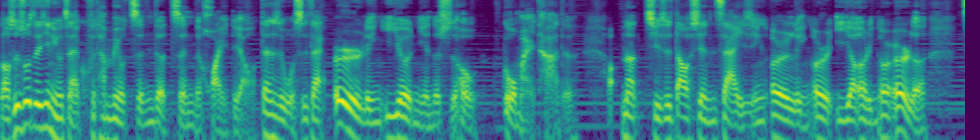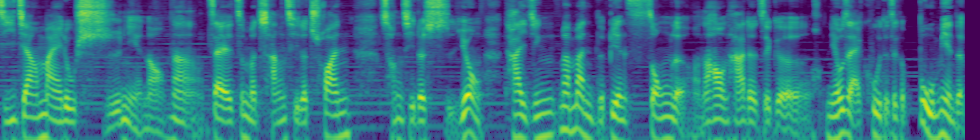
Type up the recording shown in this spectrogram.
老实说，这件牛仔裤它没有真的真的坏掉，但是我是在二零一二年的时候购买它的。好，那其实到现在已经二零二一要二零二二了，即将迈入十年哦。那在这么长期的穿、长期的使用，它已经慢慢的变松了，然后它的这个牛仔裤的这个布面的。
